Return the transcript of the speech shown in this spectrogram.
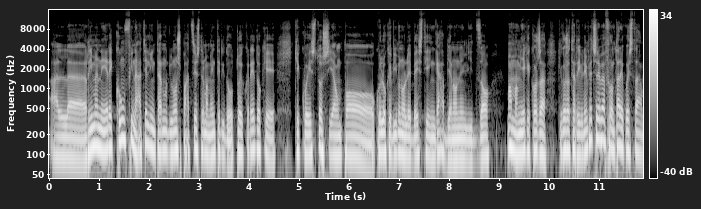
al rimanere confinati all'interno di uno spazio estremamente ridotto e credo che, che questo sia un po' quello che vivono le bestie in gabbia no? negli zoo. Mamma mia, che cosa, che cosa terribile. Mi piacerebbe affrontare questa,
